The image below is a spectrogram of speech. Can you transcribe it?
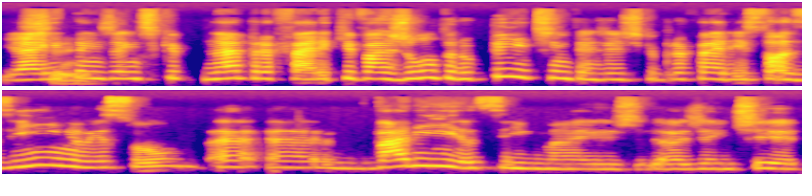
e aí sim. tem gente que né, prefere que vá junto no pitching, tem gente que prefere ir sozinho, isso é, é, varia, assim, mas a gente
